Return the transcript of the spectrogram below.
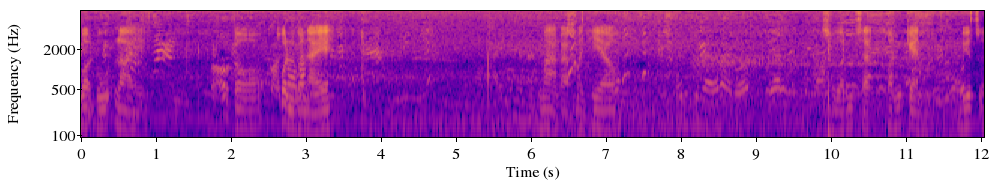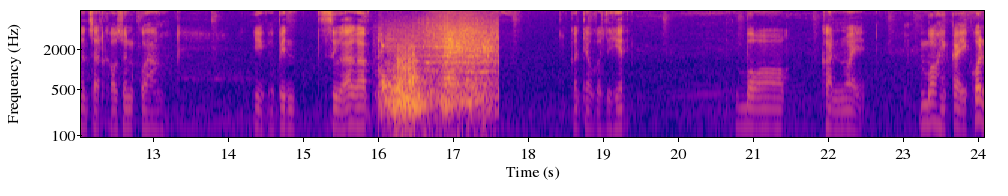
บ่ดุหลายต่อคนไปไหน มากับมาเที่ยว สวนสัตว์ขอนแก่นหรือสวนสัตว์เขาสวนกวาง นี่ก็เป็นเสือครับ ก็เจ้าก็จะเฮ็ดบอกกันไว้ บอให้ไก่คน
